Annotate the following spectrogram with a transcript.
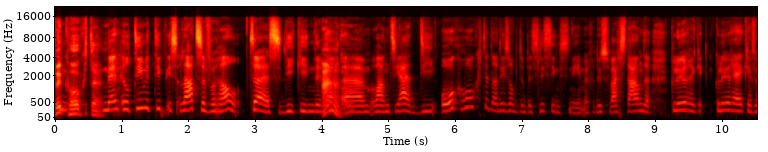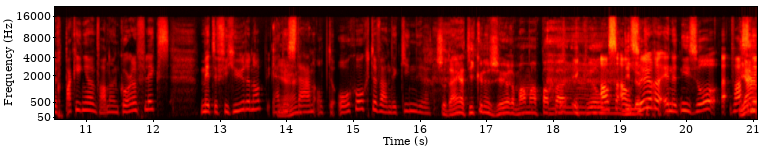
bukhoogte. Mijn ultieme tip is, laat ze vooral thuis, die kinderen. Ah. Ehm, want ja, die ooghoogte, dat is op de beslissingsnemer. Dus waar staan de kleurrijke, kleurrijke verpakkingen van een cornflakes met de figuren op? Ja, Ja. die staan op de ooghoogte van de kinderen. Zodat die kunnen zeuren, mama, papa, ik wil... Als ze al zeuren en het niet zo eh, Ja, vastnemen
